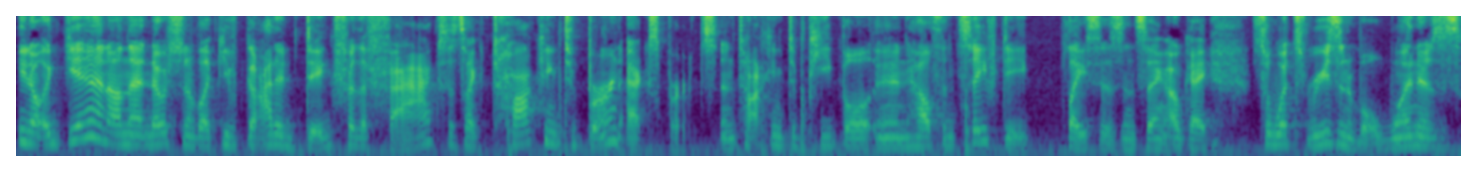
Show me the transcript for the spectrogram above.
you know, again, on that notion of like, you've got to dig for the facts, it's like talking to burn experts and talking to people in health and safety places and saying, okay, so what's reasonable? When is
